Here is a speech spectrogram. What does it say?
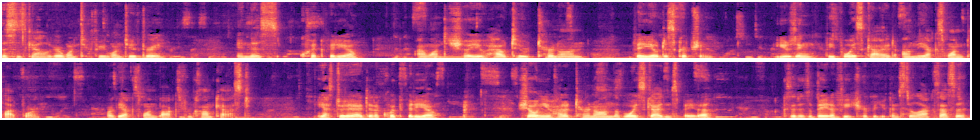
This is Gallagher123123. In this quick video, I want to show you how to turn on video description using the voice guide on the X1 platform, or the X1 box from Comcast. Yesterday I did a quick video showing you how to turn on the voice guidance beta, because it is a beta feature, but you can still access it.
